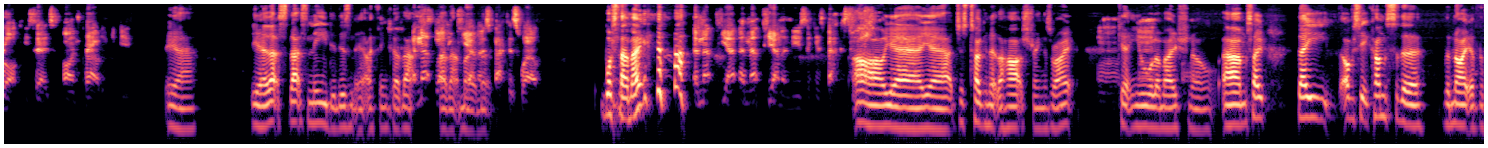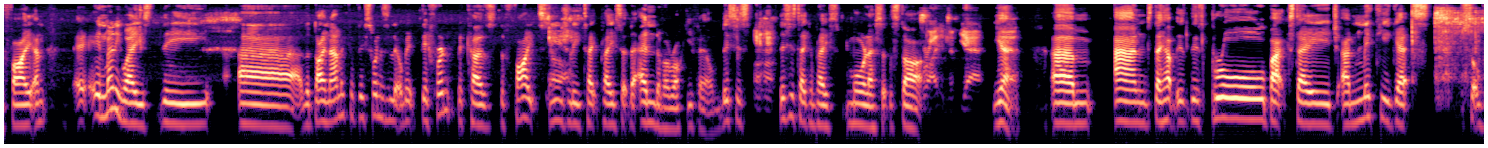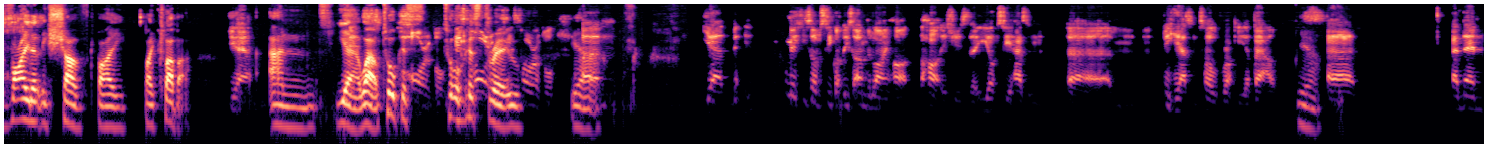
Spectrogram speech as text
Rock. He says, "I'm proud of you," yeah, yeah. That's that's needed, isn't it? I think at that and that at that moment. back as well. What's that, mate? And that pia- and that piano music is back as well. oh yeah, yeah. Just tugging at the heartstrings, right? Mm, Getting you all emotional. Um, so they obviously it comes to the the night of the fight, and in many ways the uh, the dynamic of this one is a little bit different because the fights Oh. usually take place at the end of a Rocky film. This is Mhm. this is taking place more or less at the start. Right, in the, yeah, Yeah. Um, and they have this brawl backstage, and Mickey gets sort of violently shoved by by Clubber. yeah. And yeah, It's wow, talk us horrible. talk It's us horrible. through. It's horrible. Yeah, Um, yeah, Mickey's obviously got these underlying heart heart issues that he obviously hasn't um, he hasn't told Rocky about. yeah, Um, and then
